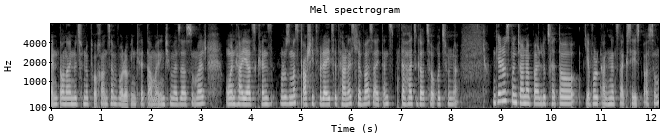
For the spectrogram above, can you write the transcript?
այն տոնայնությունը փոխանցեմ, որով ինքը այդ ամեն ինչը մեզ ասում էր, ու այն հայացքն, որ ուզում ես կաշիտ վրայից հանես լվաս այդ տհաճ զգացողությունը։ Ընկերոջ տուն ճանապարհելուց հետո, երբ որ կանգնեց տաքսիի սպասում,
